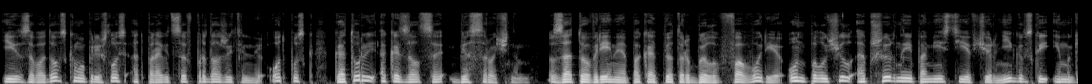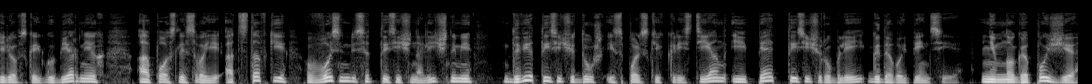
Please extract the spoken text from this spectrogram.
и Заводовскому пришлось отправиться в продолжительный отпуск, который оказался бессрочным. За то время, пока Петр был в фаворе, он получил обширные поместья в Черниговской и Могилевской губерниях, а после своей отставки 80 тысяч наличными, 2 тысячи душ из польских крестьян и 5 тысяч рублей годовой пенсии. Немного позже,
